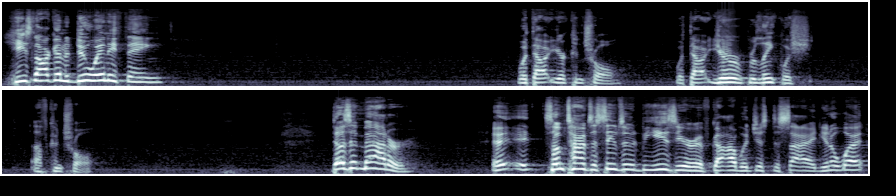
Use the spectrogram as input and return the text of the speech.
He's not going to do anything without your control, without your relinquish of control. Doesn't matter. It, it, sometimes it seems it would be easier if God would just decide, you know what,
